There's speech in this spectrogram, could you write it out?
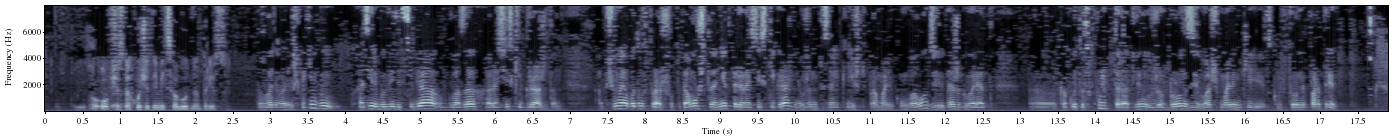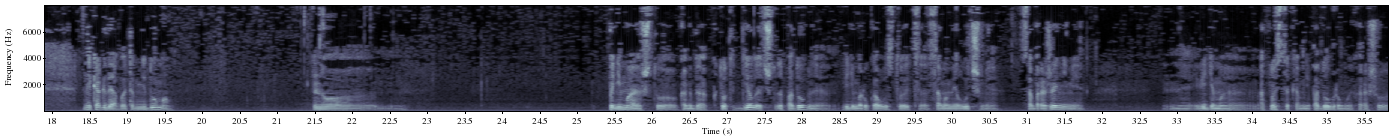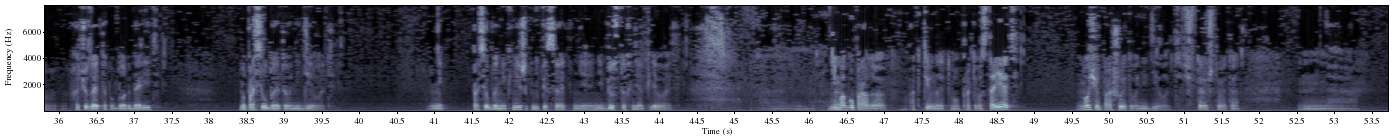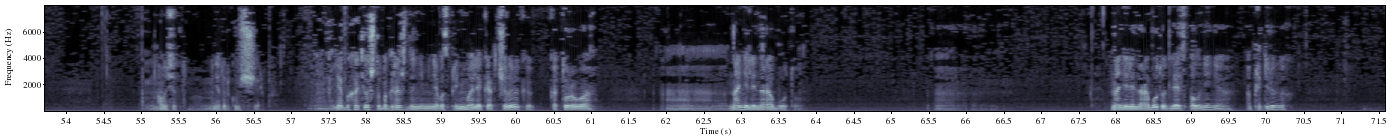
Общество хочет иметь свободную прессу. Владимир Владимирович, каким вы хотели бы видеть себя в глазах российских граждан? А почему я об этом спрашиваю? Потому что некоторые российские граждане уже написали книжки про маленького Володю и даже говорят, э, какой-то скульптор отлил уже в бронзе ваш маленький скульптурный портрет. Никогда об этом не думал. Но понимаю, что когда кто-то делает что-то подобное, видимо, руководствуется самыми лучшими соображениями, видимо, относится ко мне по-доброму и хорошо. Хочу за это поблагодарить, но просил бы этого не делать. Не, просил бы ни книжек не писать, ни, ни бюстов не отливать. Не могу, правда, активно этому противостоять, но очень прошу этого не делать. Считаю, что это наносит мне только ущерб. Я бы хотел, чтобы граждане меня воспринимали как человека, которого а, наняли на работу. А, наняли на работу для исполнения определенных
